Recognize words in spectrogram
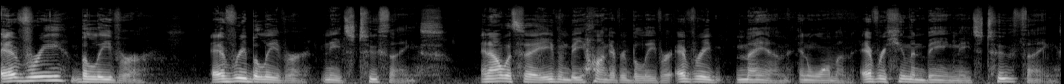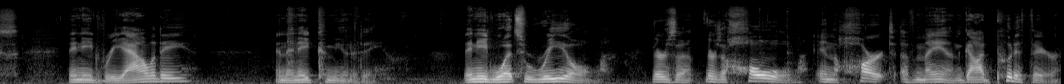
Every believer, every believer needs two things and I would say, even beyond every believer, every man and woman, every human being needs two things they need reality and they need community. They need what's real. There's a, there's a hole in the heart of man. God put it there.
